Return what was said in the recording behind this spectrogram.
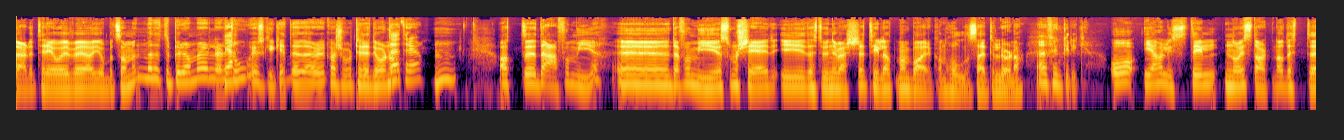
er det tre år vi har jobbet sammen med dette programmet, eller er det Ja. to? Jeg husker ikke. Det er kanskje vårt tredje år Det nå. er tre. Mm. At eh, det er for mye. Eh, Det er for mye som skjer i dette universet til at man bare kan holde seg til lørdag. Det funker ikke. Og jeg har lyst til, nå i starten av dette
